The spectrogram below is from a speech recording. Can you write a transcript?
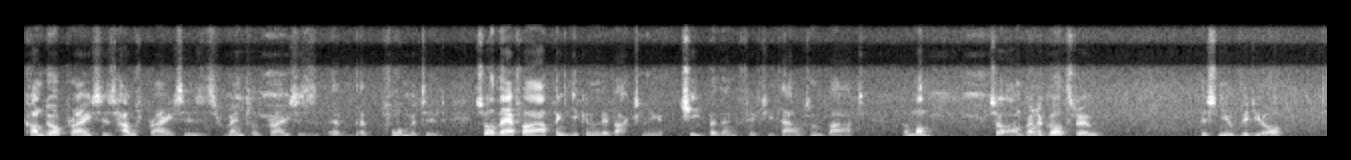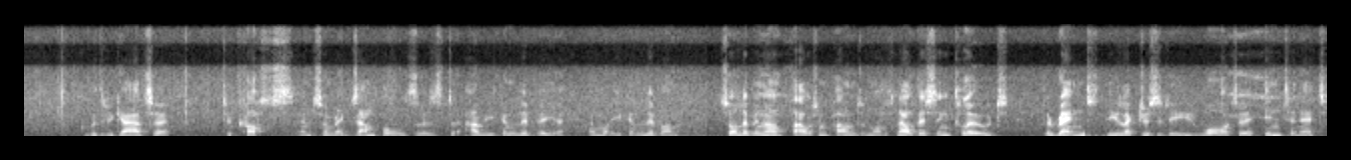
condo prices, house prices, rental prices have, have plummeted. So therefore, I think you can live actually cheaper than 50,000 baht a month. So I'm going to go through this new video with regard to, to costs and some examples as to how you can live here and what you can live on. So living on £1,000 a month. Now this includes the rent, the electricity, water, internet.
